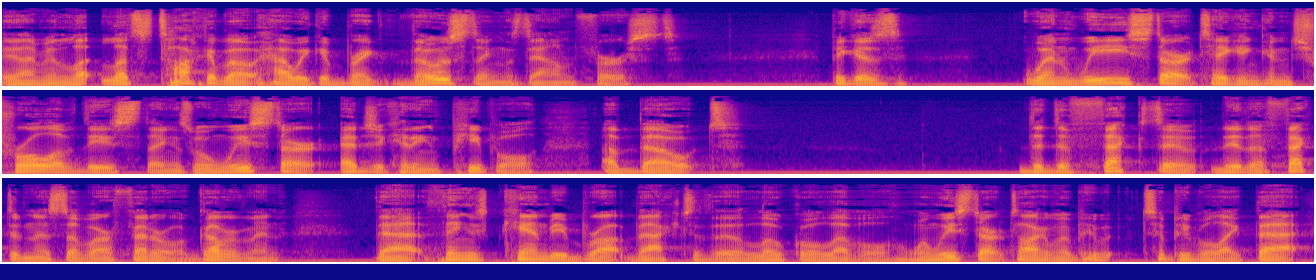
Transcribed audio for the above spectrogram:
I mean let, let's talk about how we could break those things down first. Because when we start taking control of these things, when we start educating people about the defective the effectiveness of our federal government, that things can be brought back to the local level. When we start talking to people like that,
